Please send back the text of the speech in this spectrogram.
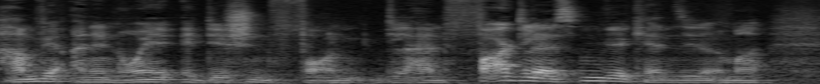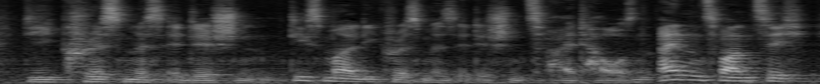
haben wir eine neue Edition von Glenfarclas und wir kennen sie immer, die Christmas Edition. Diesmal die Christmas Edition 2021.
